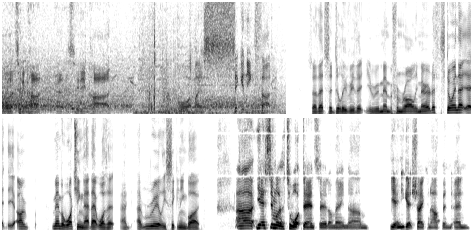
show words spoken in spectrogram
Oh, that's hit him hard. That has hit him hard. Oh, I made a sickening thud. So that's a delivery that you remember from Riley Meredith. Stein, that, that I remember watching that. That was a, a, a really sickening blow. Uh, yeah, similar to what Dan said. I mean, um, yeah, you get shaken up, and and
